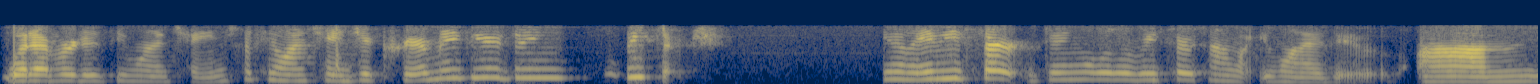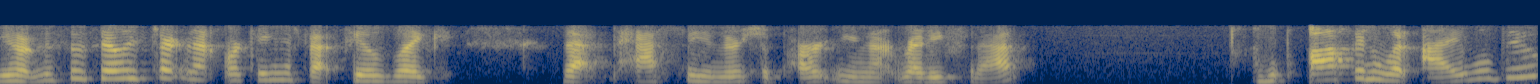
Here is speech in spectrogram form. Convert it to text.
whatever it is you want to change. So if you want to change your career, maybe you're doing research you know, maybe you start doing a little research on what you want to do. Um, you don't necessarily start networking if that feels like that past the inertia part and you're not ready for that. Often, what I will do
